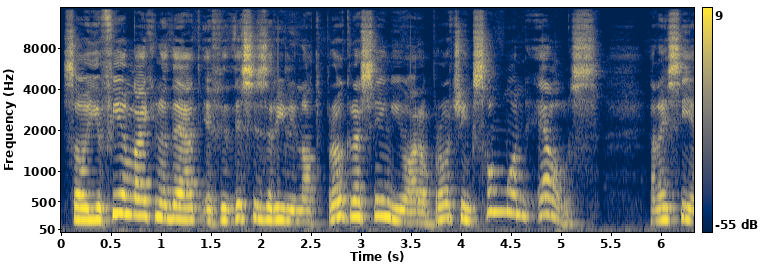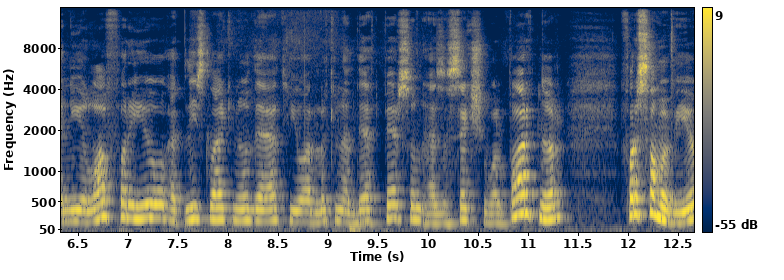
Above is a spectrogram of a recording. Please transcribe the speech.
So you feel like you know that if this is really not progressing you are approaching someone else. And i see a new love for you at least like you know that you are looking at that person as a sexual partner for some of you.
